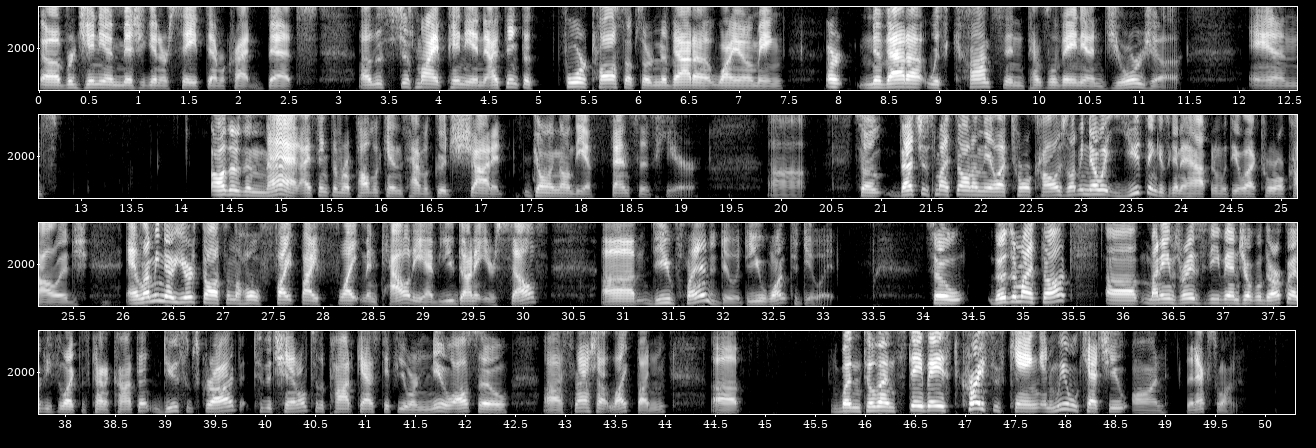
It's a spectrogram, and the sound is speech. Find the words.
uh, Virginia and Michigan are safe Democrat bets. Uh, this is just my opinion. I think the four toss ups are Nevada, Wyoming, or Nevada, Wisconsin, Pennsylvania, and Georgia. And other than that, I think the Republicans have a good shot at going on the offensive here. Uh, so that's just my thought on the Electoral College. Let me know what you think is going to happen with the Electoral College. And let me know your thoughts on the whole fight by flight mentality. Have you done it yourself? Uh, do you plan to do it? Do you want to do it? So those are my thoughts. Uh, my name's Ray. This is Evangelical Dark Web. If you like this kind of content, do subscribe to the channel, to the podcast if you are new. Also, uh, smash that like button. Uh, but until then, stay based. Christ is King, and we will catch you on the next one.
